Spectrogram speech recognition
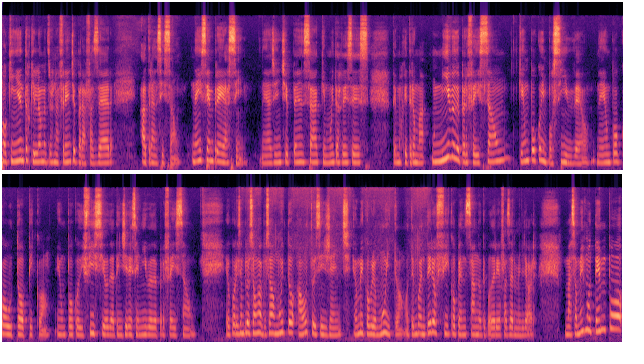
ou 500 quilômetros na frente para fazer a transição. Nem sempre é assim. Né? A gente pensa que muitas vezes temos que ter uma, um nível de perfeição que é um pouco impossível, né? um pouco utópico, é um pouco difícil de atingir esse nível de perfeição. Eu, por exemplo, sou uma pessoa muito autoexigente, eu me cobro muito, o tempo inteiro fico pensando que poderia fazer melhor, mas ao mesmo tempo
